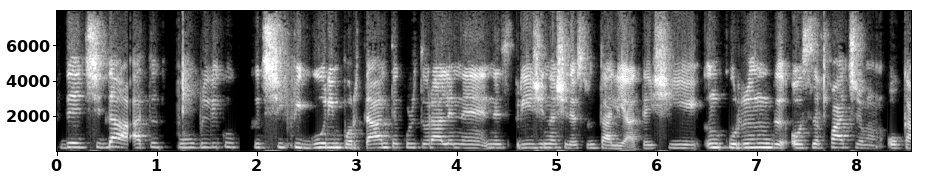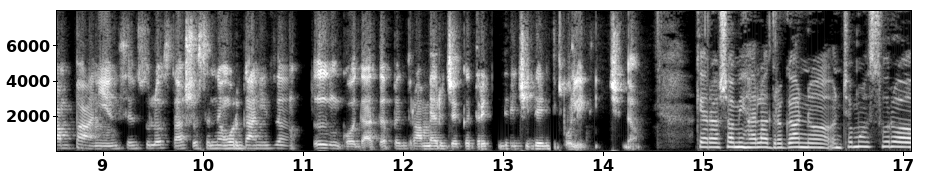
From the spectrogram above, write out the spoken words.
Deci, da, atât publicul cât și figuri importante culturale ne, ne sprijină și ne sunt aliate și în curând o să facem o campanie în sensul ăsta și o să ne organizăm încă o dată pentru a merge către decidenții politici. Da. Chiar așa, Mihaela Drăgan, în ce măsură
